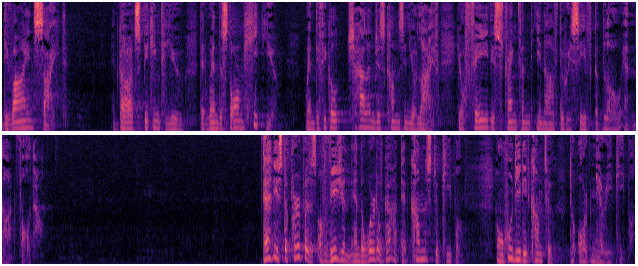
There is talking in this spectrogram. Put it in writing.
divine sight. And God speaking to you that when the storm hit you, when difficult challenges comes in your life, your faith is strengthened enough to receive the blow and not fall down. That is the purpose of vision and the Word of God that comes to people. And who did it come to? To ordinary people.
